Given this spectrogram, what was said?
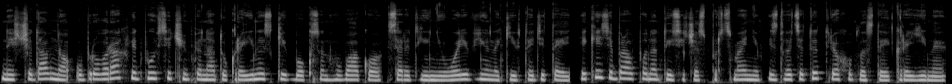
Нещодавно у броварах відбувся чемпіонат України з кікбоксингу ВАКО серед юніорів, юнаків та дітей, який зібрав понад тисяча спортсменів із 23 областей країни.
